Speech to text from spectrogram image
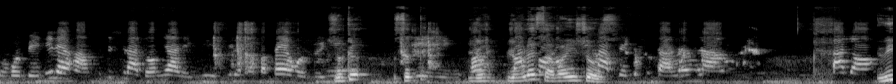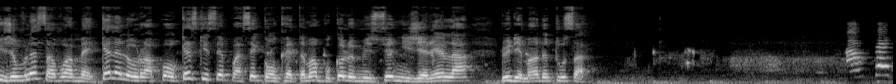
réveillé. Il est rentré, puisqu'il a dormi à l'église. Il Mon papa est revenu. Ce que, ce que- Et je, je voulais savoir une chose. Oui, je voulais savoir, mais quel est le rapport? Qu'est-ce qui s'est passé concrètement pour que le monsieur nigérien là lui demande tout ça En fait,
